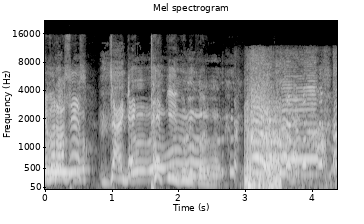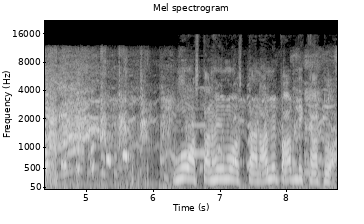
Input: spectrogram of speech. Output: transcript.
এবার আসিস জায়গায় থেকেই গুলি করব। মস্তান হই মস্তান আমি পাবলিক কাটোয়া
